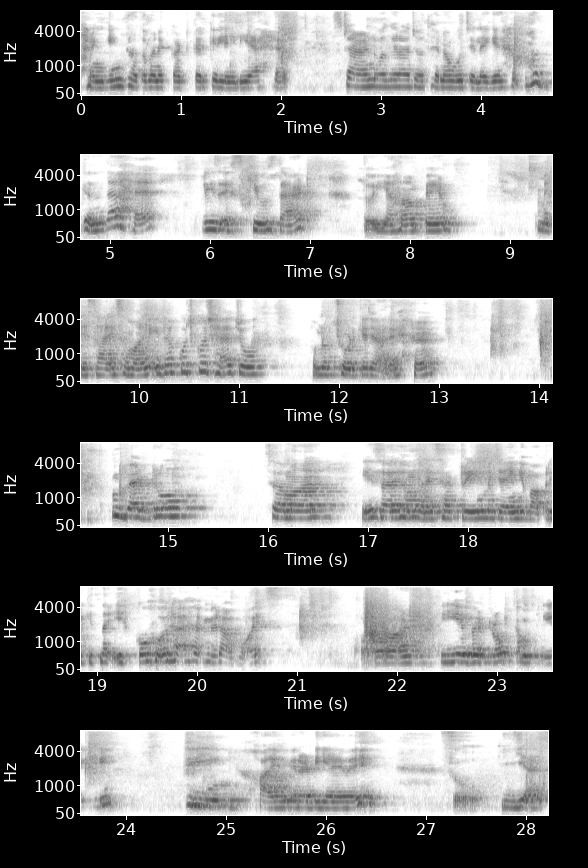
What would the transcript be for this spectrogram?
हैंगिंग था तो मैंने कट करके ले लिया है। स्टैंड वगैरह जो थे ना वो चले गए हैं। बहुत गंदा है। प्लीज़ एक्सक्यूज़ दैट तो यहाँ पे मेरे सारे सामान, इधर कुछ कुछ है जो हम लोग छोड़ के जा रहे हैं। बेडरूम सामान, ये सारे हमारे साथ ट्रेन में जाएँगे। बापरे कितना इको हो रहा है मेरा वॉइस और ये बेडरूम कम्प्लीटली क्लीन हाय मेरा D I Y so yes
